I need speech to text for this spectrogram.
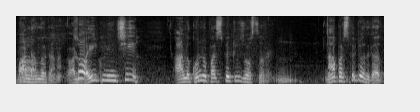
వాళ్ళందరికన్నా వాళ్ళు బయట నుంచి వాళ్ళకున్న పర్స్పెక్టివ్ చూస్తున్నారు నా పర్స్పెక్టివ్ అది కాదు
